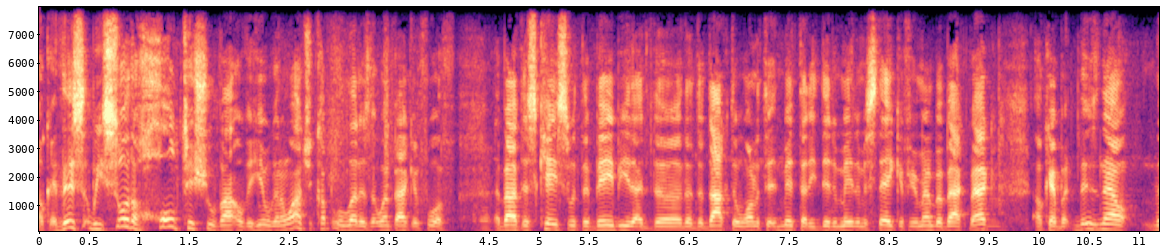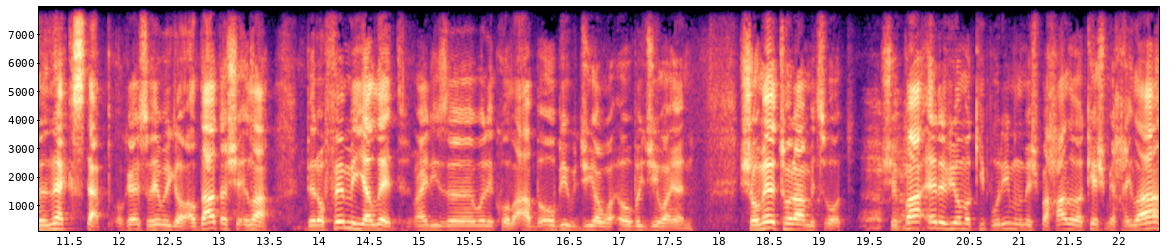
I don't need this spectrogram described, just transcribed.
Okay, this we saw the whole teshuvah over here. We're going to watch a couple of letters that went back and forth about this case with the baby that the that the doctor wanted to admit that he did made a mistake. If you remember back back, okay, but this is now the next step. Okay, so here we go. Al data she'ila berofem yaled. Right, he's a what do you call it? OBGYN. שומר תורה מצוות, שבא ערב יום הכיפורים למשפחה לבקש מחילה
